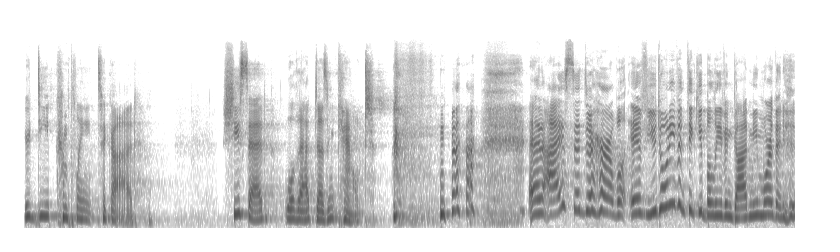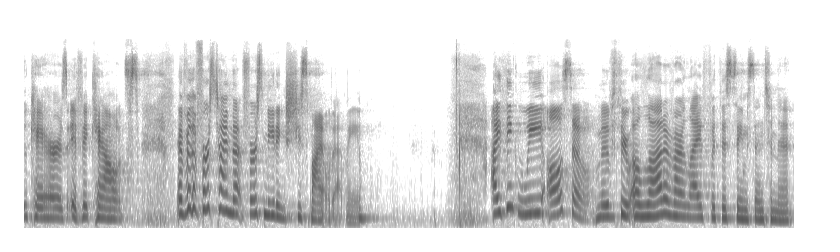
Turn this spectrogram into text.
your deep complaint to God. She said, Well, that doesn't count. and I said to her, Well, if you don't even think you believe in God anymore, then who cares if it counts? And for the first time that first meeting, she smiled at me. I think we also move through a lot of our life with this same sentiment.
